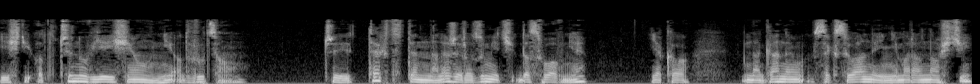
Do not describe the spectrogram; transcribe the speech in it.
jeśli od czynów jej się nie odwrócą. Czy tekst ten należy rozumieć dosłownie, jako naganę seksualnej niemoralności,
